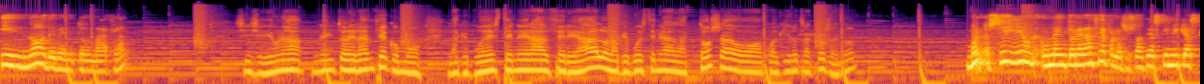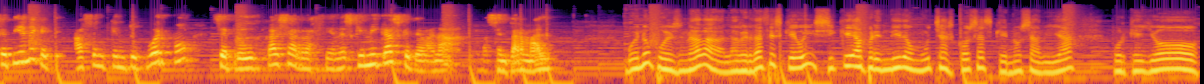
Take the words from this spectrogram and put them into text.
y no deben tomarla. Sí, sería una, una, intolerancia como la que puedes tener al cereal o la que puedes tener a la lactosa o a cualquier otra cosa, ¿no? Bueno, sí, una intolerancia por las sustancias químicas que tiene que hacen que en tu cuerpo se produzcan esas reacciones químicas que te van a, sentar mal. Bueno, pues nada, la verdad es que hoy sí que he aprendido muchas cosas que no sabía, porque yo,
